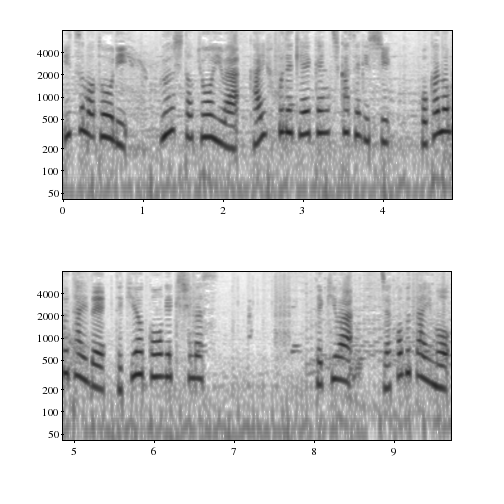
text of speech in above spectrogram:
いつも通り、軍師と脅威は回復で経験値稼ぎし、他の部隊で敵を攻撃します。敵は、ジャコ部隊も、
